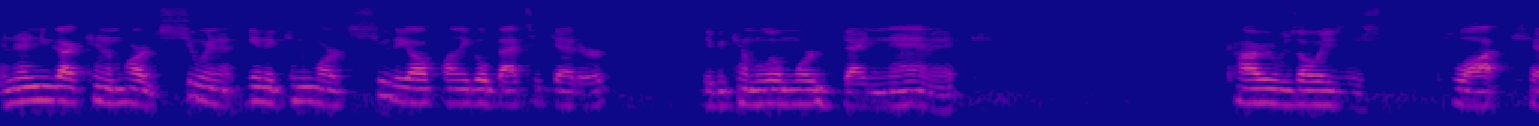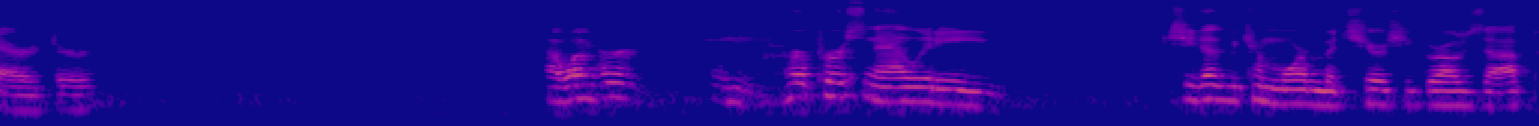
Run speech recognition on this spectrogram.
And then you got Kingdom Hearts 2, and at the end of Kingdom Hearts 2, they all finally go back together. They become a little more dynamic. Kairi was always this plot character. However, her personality she does become more mature. She grows up.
